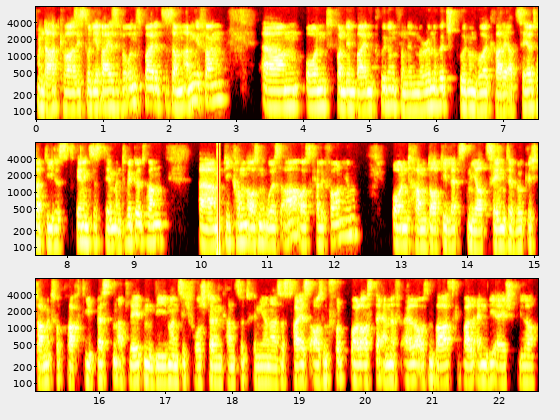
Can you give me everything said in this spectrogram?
Und da hat quasi so die Reise für uns beide zusammen angefangen. Ähm, und von den beiden Brüdern, von den Marinovich-Brüdern, wo er gerade erzählt hat, die das Trainingssystem entwickelt haben, ähm, die kommen aus den USA, aus Kalifornien und haben dort die letzten Jahrzehnte wirklich damit verbracht, die besten Athleten, die man sich vorstellen kann, zu trainieren. Also sei es aus dem Football, aus der NFL, aus dem Basketball, NBA-Spieler,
